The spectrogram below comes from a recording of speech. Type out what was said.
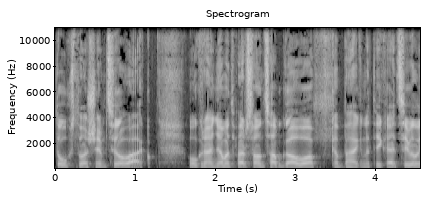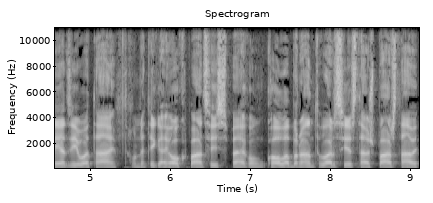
tūkstošiem cilvēku. Ukrāņu amatpersonas apgalvo, ka bēg ne tikai civiliedzīvotāji, un ne tikai okupācijas spēku un kolaborantu varas iestāžu pārstāvi,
